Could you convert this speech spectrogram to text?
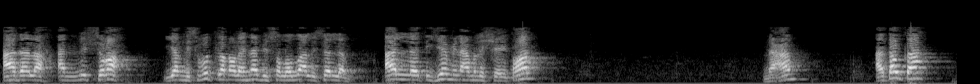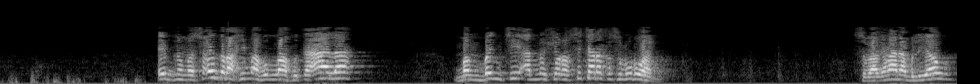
adalah an-nushrah yang disebutkan oleh Nabi sallallahu alaihi wasallam allati hiya min amal syaitan? Naam? Ataukah Ibnu Mas'ud rahimahullahu taala membenci an-nushrah secara keseluruhan? Sebagaimana beliau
